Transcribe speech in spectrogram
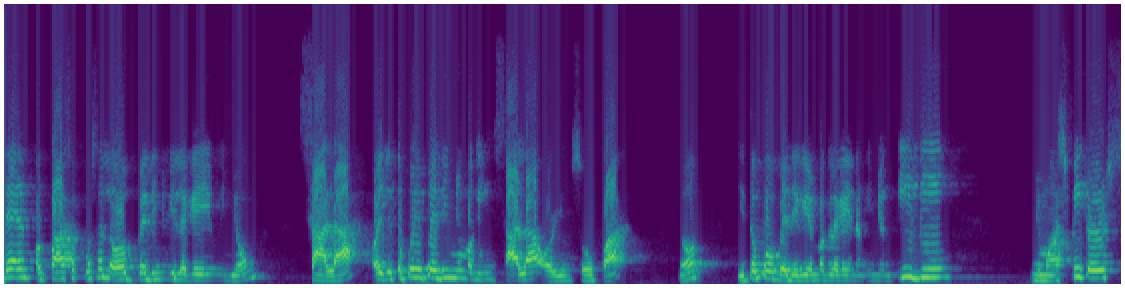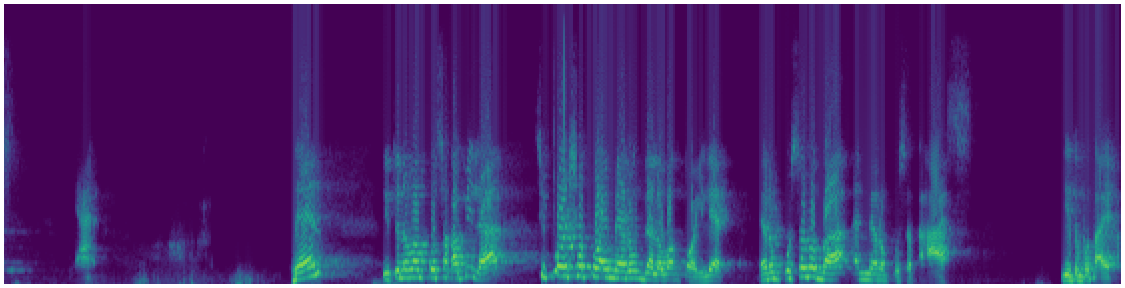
Then, pagpasok po sa loob, pwede nyo ilagay yung inyong sala. O ito po yung pwede nyo maging sala or yung sofa. No? Dito po, pwede kayong maglagay ng inyong TV, yung mga speakers. Yan. Then, dito naman po sa kabila, si Porsche po ay merong dalawang toilet. Meron po sa baba and meron po sa taas. Dito po tayo.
